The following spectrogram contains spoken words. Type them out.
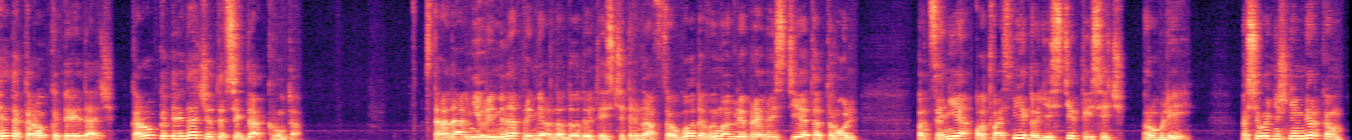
это коробка передач. Коробка передач это всегда круто. В стародавние времена, примерно до 2013 года, вы могли приобрести этот руль по цене от 8 до 10 тысяч рублей. По сегодняшним меркам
